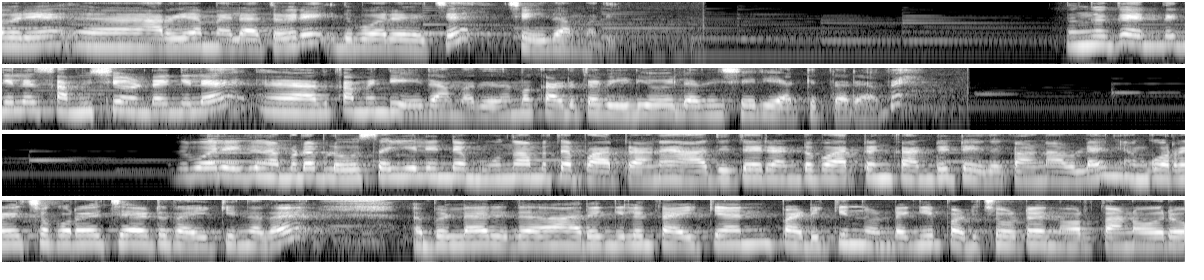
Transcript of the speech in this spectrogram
അവർ അറിയാൻ മേലാത്തവർ ഇതുപോലെ വെച്ച് ചെയ്താൽ മതി. നിങ്ങൾക്ക് എന്തെങ്കിലും സംശയം ഉണ്ടെങ്കിൽ അത് കമന്റ് ചെയ്താൽ മതി. നമുക്ക് അടുത്ത വീഡിയോയിൽ അത് ശരിയാക്കി തരാമേ അതുപോലെ ഇത് നമ്മുടെ ബ്ലൗസ് തയ്യലിന്റെ മൂന്നാമത്തെ പാർട്ടാണ്. ആദ്യത്തെ രണ്ട് പാർട്ടും കണ്ടിട്ട് ഇത് കാണാവുള്ളേ ഞാൻ കുറേശ്ശെ കുറേശ്ശെയായിട്ട് തയ്ക്കുന്നത്. പിള്ളേർ ഇത് ആരെങ്കിലും തയ്ക്കാൻ പഠിക്കുന്നുണ്ടെങ്കിൽ പഠിച്ചോട്ടെ എന്നോർത്താണ് ഓരോ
